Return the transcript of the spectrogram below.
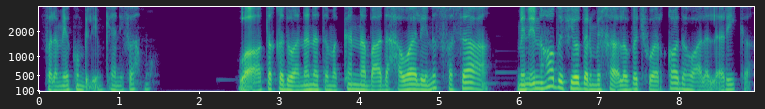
فلم يكن بالإمكان فهمه. وأعتقد أننا تمكنا بعد حوالي نصف ساعة من إنهاض فيودر ميخائيلوفيتش وإرقاده على الأريكة.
